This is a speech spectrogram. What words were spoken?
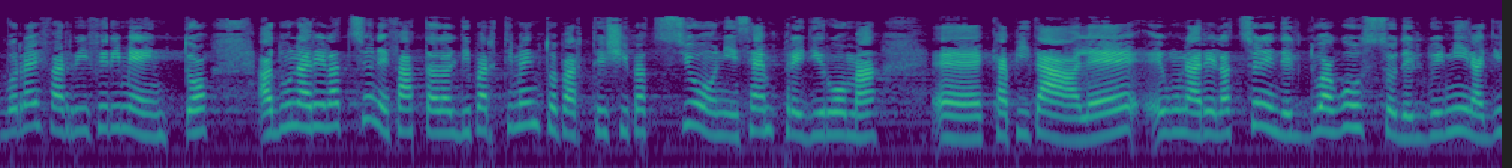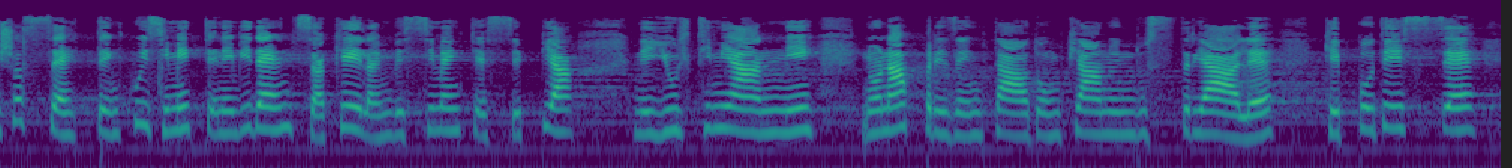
vorrei far riferimento ad una relazione fatta dal Dipartimento Partecipazioni, sempre di Roma eh, Capitale, una relazione del 2 agosto del 2017 in cui si mette in evidenza che la Investimenti SPA negli ultimi anni non ha presentato un piano industriale che potesse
